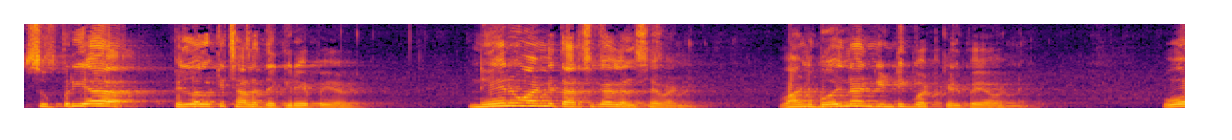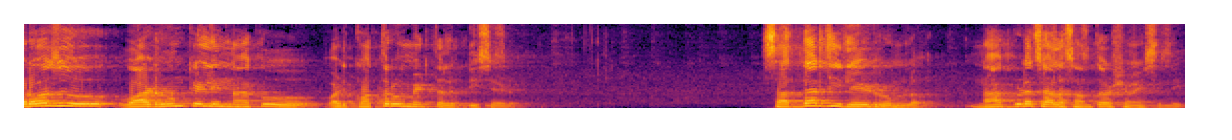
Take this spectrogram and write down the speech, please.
సుప్రియ పిల్లలకి చాలా దగ్గరైపోయాడు. నేను వాడిని తరచుగా కలిసేవాడిని వాడిని భోజనానికి ఇంటికి పట్టుకెళ్ళిపోయేవాడిని. ఓ రోజు వాడి రూమ్కి వెళ్ళిన నాకు వాడి కొత్త రూమ్మేట్ తలుపు తీశాడు. సర్దార్జీ లేడు రూమ్లో. నాకు కూడా చాలా సంతోషం వేసింది.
